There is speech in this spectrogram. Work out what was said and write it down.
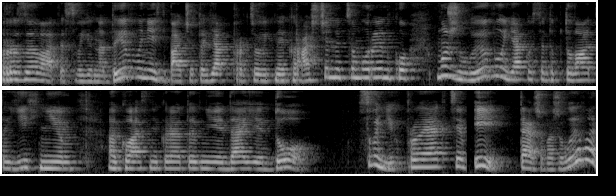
розвивати свою надивленість, бачити, як працюють найкраще на цьому ринку, можливо, якось адаптувати їхні е, класні креативні ідеї до своїх проєктів. І теж важливе,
